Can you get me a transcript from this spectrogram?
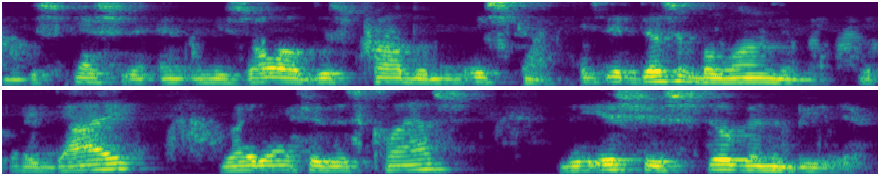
and discuss it and, and resolve this problem in ISKCON. It, it doesn't belong to me. If I die right after this class, the issue is still going to be there.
